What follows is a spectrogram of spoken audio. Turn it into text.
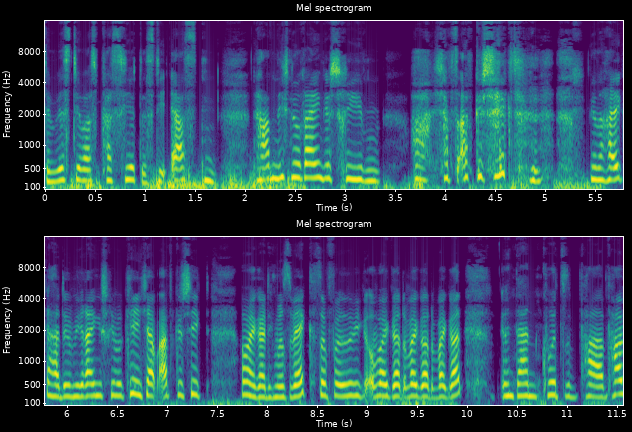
Denn wisst ihr, was passiert ist? Die ersten haben nicht nur reingeschrieben, oh, ich habe es abgeschickt. Heike hat irgendwie reingeschrieben, okay, ich habe abgeschickt. Oh mein Gott, ich muss weg. So, oh mein Gott, oh mein Gott, oh mein Gott. Und dann kurz ein paar, paar,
